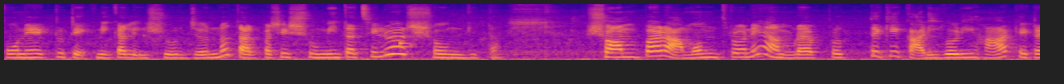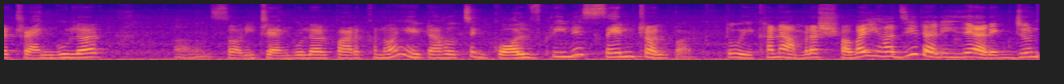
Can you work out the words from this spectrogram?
ফোনে একটু টেকনিক্যাল ইস্যুর জন্য। তার পাশে সুমিতা ছিল আর সঙ্গীতা। শম্পার আমন্ত্রণে আমরা প্রত্যেকে কারিগরি হাট, এটা ট্র্যাঙ্গুলার সরি ট্র্যাঙ্গুলার পার্ক নয়, এটা হচ্ছে গল্ফ গ্রিনের সেন্ট্রাল পার্ক তো এখানে আমরা সবাই হাজির। আর এই যে আরেকজন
